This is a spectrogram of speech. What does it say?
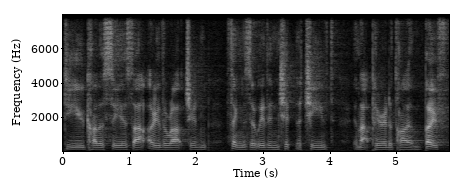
do you kind of see as that overarching things that we've achieved in that period of time? Both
